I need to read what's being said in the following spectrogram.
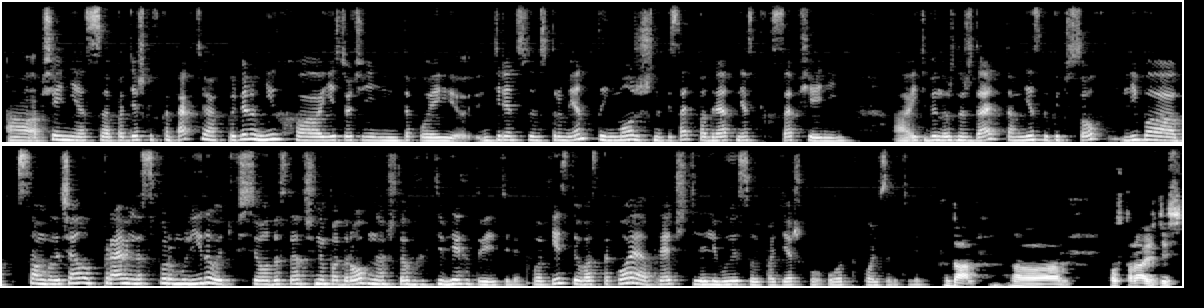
а, общения с поддержкой ВКонтакте. Например, у них а, есть очень такой интересный инструмент. Ты не можешь написать подряд несколько сообщений и тебе нужно ждать там несколько часов, либо с самого начала правильно сформулировать все достаточно подробно, чтобы тебе ответили. Вот если у вас такое, прячете ли вы свою поддержку от пользователей? Да, постараюсь здесь,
